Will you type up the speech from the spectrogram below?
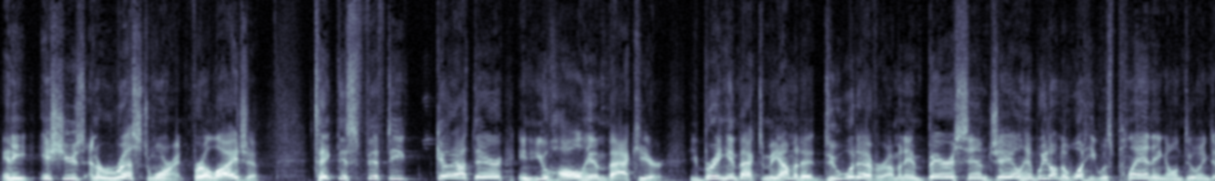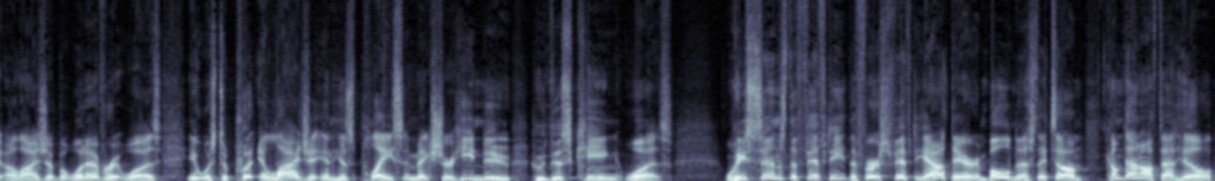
and he issues an arrest warrant for Elijah. Take this 50 go out there and you haul him back here. You bring him back to me. I'm going to do whatever. I'm going to embarrass him, jail him. We don't know what he was planning on doing to Elijah, but whatever it was, it was to put Elijah in his place and make sure he knew who this king was. Well, he sends the 50, the first 50 out there in boldness. They tell him, Come down off that hill.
